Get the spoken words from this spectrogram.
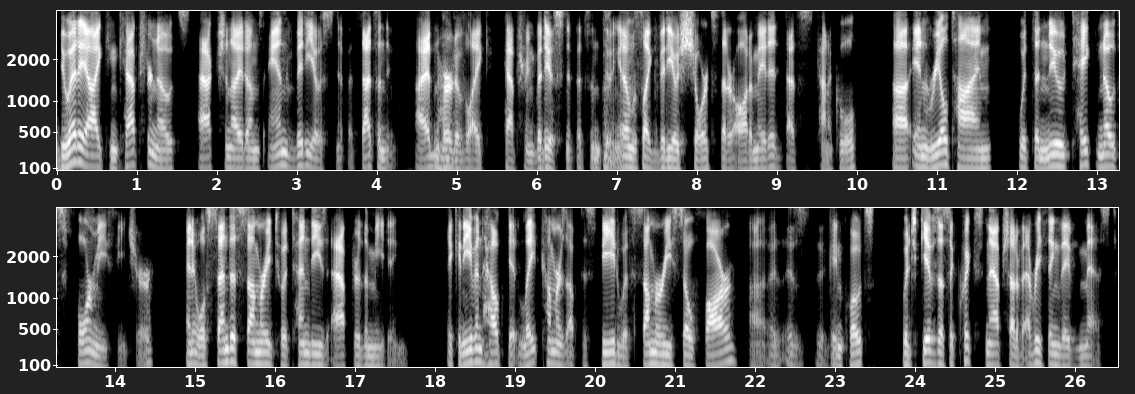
Duet AI can capture notes, action items, and video snippets. That's a new. One. I hadn't heard mm-hmm. of like capturing video snippets and doing it. Almost like video shorts that are automated. That's kind of cool. Uh, in real time with the new Take Notes for Me feature, and it will send a summary to attendees after the meeting. It can even help get latecomers up to speed with summary so far, uh, is in quotes, which gives us a quick snapshot of everything they've missed.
